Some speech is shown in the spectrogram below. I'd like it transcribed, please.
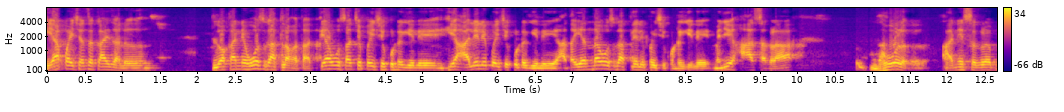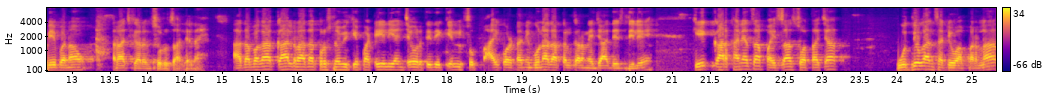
या पैशाचं काय झालं? लोकांनी ऊस घातला होता. त्या ऊसाचे पैसे कुठे गेले? हे आलेले पैसे कुठे गेले? आता यंदा ऊस घातलेले पैसे कुठे गेले? म्हणजे हा सगळा घोळ आणि सगळं बेबनाव राजकारण सुरू झालेलं आहे. आता बघा काल राधाकृष्ण विखे पाटील यांच्यावरती देखील हायकोर्टाने गुन्हा दाखल करण्याचे आदेश दिले की कारखान्याचा पैसा स्वतःच्या उद्योगांसाठी वापरला.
